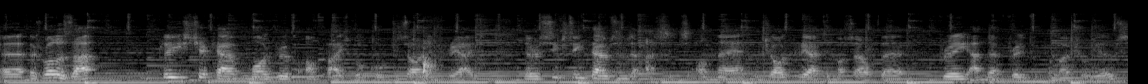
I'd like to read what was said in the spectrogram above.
uh, as well as that, please check out my group on Facebook called Design and Create. There are 16,000 assets on there which I created myself. They're free and they're free for commercial use.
